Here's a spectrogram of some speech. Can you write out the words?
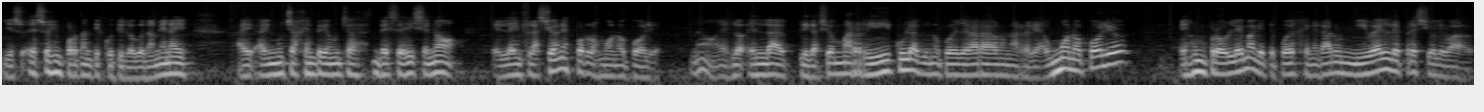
Y eso, eso es importante discutirlo, porque también hay, hay, mucha gente que muchas veces dice, no, eh, la inflación es por los monopolios. No, es, es la explicación más ridícula que uno puede llegar a dar a una realidad. Un monopolio es un problema que te puede generar un nivel de precio elevado.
